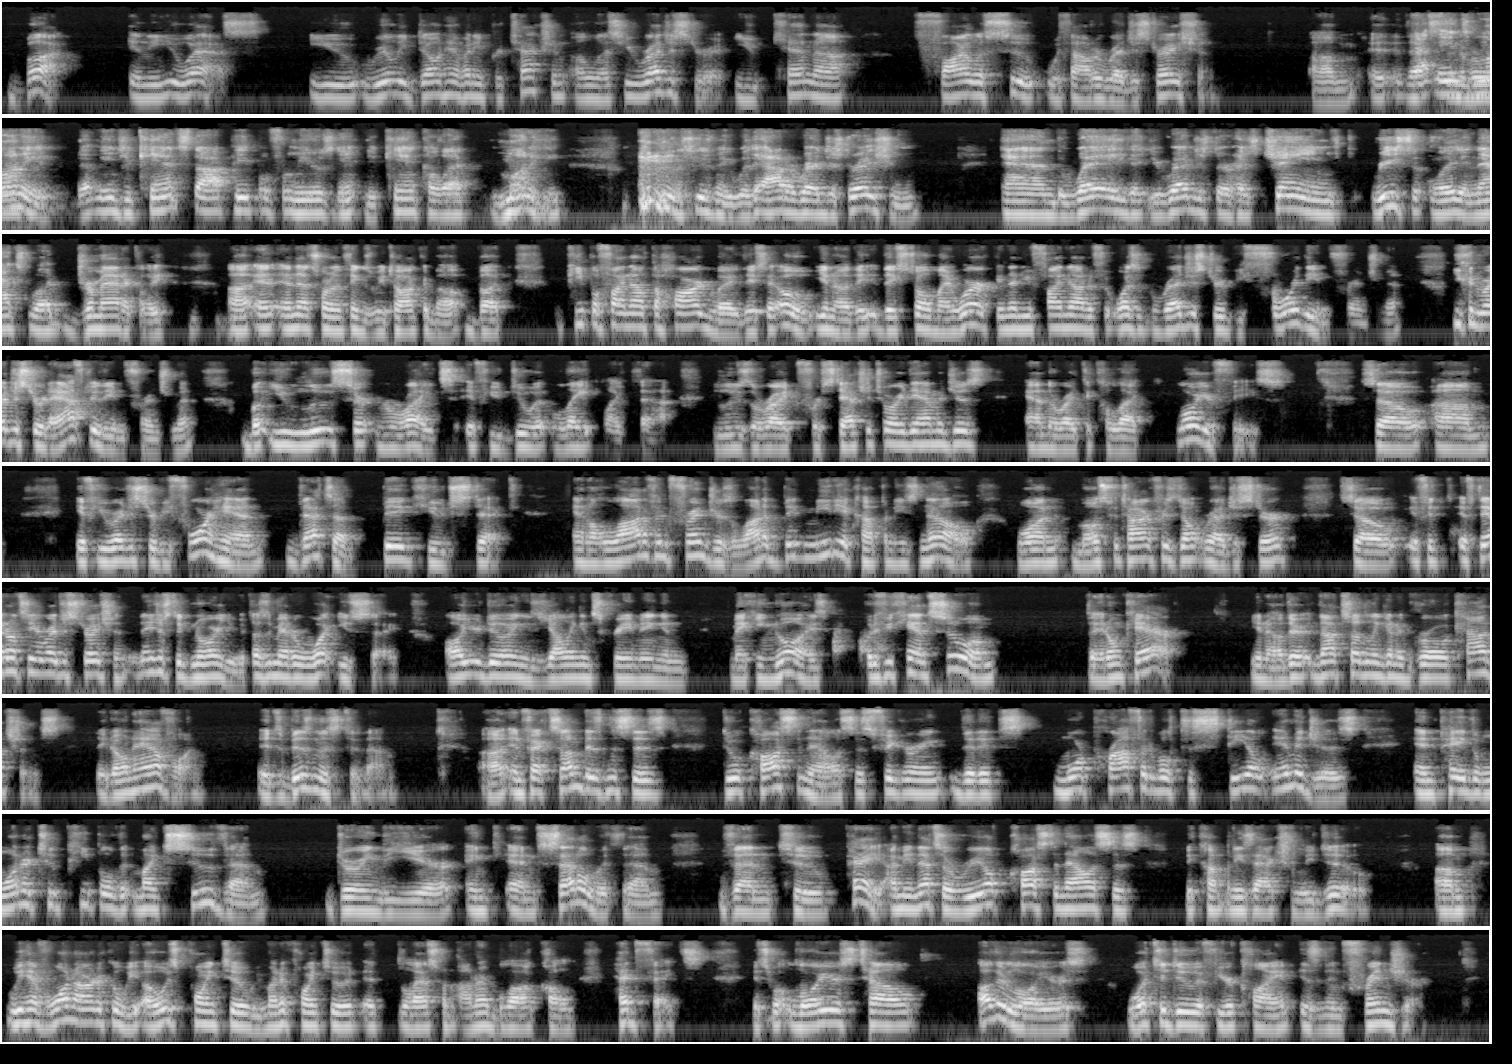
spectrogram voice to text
But in the US, you really don't have any protection unless you register it. You cannot file a suit without a registration. Um, that means money. That means you can't stop people from using it. You can't collect money, excuse me, without a registration and the way that you register has changed recently and that's what dramatically. Uh, and, and, that's one of the things we talk about. But people find out the hard way. They say oh you know they, they stole my work. And then you find out if it wasn't registered before the infringement you can register it after the infringement but you lose certain rights if you do it late like that. You lose the right for statutory damages and the right to collect lawyer fees. So um, if you register beforehand, that's a big, huge stick. And a lot of infringers, a lot of big media companies know one, most photographers don't register. So if it, if they don't see a registration, they just ignore you. It doesn't matter what you say. All you're doing is yelling and screaming and making noise. But if you can't sue them, they don't care. You know, they're not suddenly going to grow a conscience. They don't have one. It's business to them. Uh, in fact, some businesses do a cost analysis figuring that it's more profitable to steal images and pay the one or two people that might sue them during the year and, and settle with them than to pay. I mean, that's a real cost analysis the companies actually do. Um, we have one article we always point to, we might have pointed to it at the last one on our blog called Head Fakes. It's what lawyers tell other lawyers what to do if your client is an infringer.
